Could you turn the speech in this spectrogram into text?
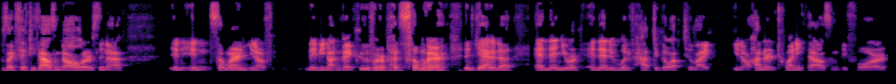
was like $50,000 in a in in somewhere you know maybe not in Vancouver but somewhere in Canada. And then you were and then it would have had to go up to like you know 120,000 before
